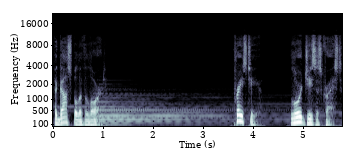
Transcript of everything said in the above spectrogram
The Gospel of the Lord. Praise to you, Lord Jesus Christ.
